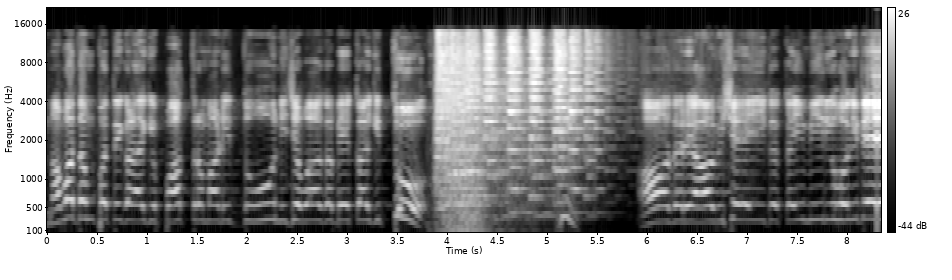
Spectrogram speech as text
ನವದಂಪತಿಗಳಾಗಿ ಪಾತ್ರ ಮಾಡಿದ್ದು ನಿಜವಾಗಬೇಕಾಗಿತ್ತು. ಆದರೆ ಆ ವಿಷಯ ಈಗ ಕೈ ಮೀರಿ ಹೋಗಿದೆ.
